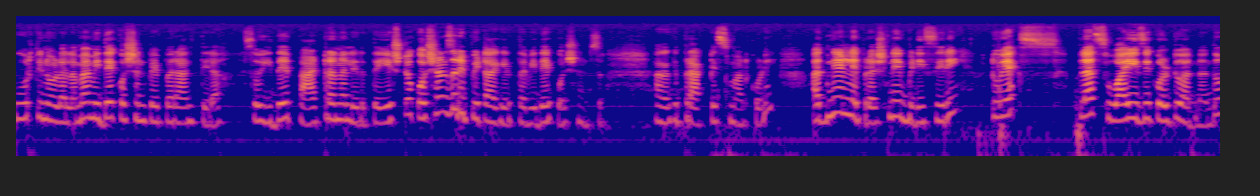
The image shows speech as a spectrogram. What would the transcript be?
ಪೂರ್ತಿ ನೋಡಲ್ಲ. ಮ್ಯಾಮ್, ಇದೇ ಕ್ವಶನ್ ಪೇಪರ್ ಅಂತೀರಾ? ಸೊ ಇದೇ ಪ್ಯಾಟ್ರನಲ್ಲಿ ಇರುತ್ತೆ. ಎಷ್ಟೋ ಕ್ವಶನ್ಸ್ ರಿಪೀಟ್ ಆಗಿರ್ತವೆ ಇದೇ ಕ್ವಶನ್ಸ್ ಹಾಗಾಗಿ ಪ್ರಾಕ್ಟೀಸ್ ಮಾಡ್ಕೊಳ್ಳಿ. ಹದಿನೇಳನೇ ಪ್ರಶ್ನೆ ಬಿಡಿಸಿರಿ two x plus y is equal to ಹನ್ನೊಂದು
